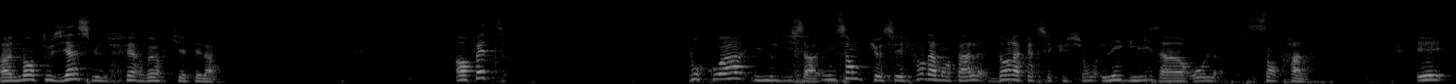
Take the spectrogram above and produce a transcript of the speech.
un enthousiasme, une ferveur qui était là. En fait, pourquoi il nous dit ça? Il me semble que c'est fondamental dans la persécution. L'Église a un rôle central. Et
